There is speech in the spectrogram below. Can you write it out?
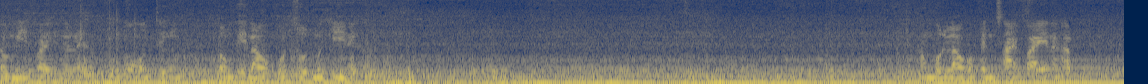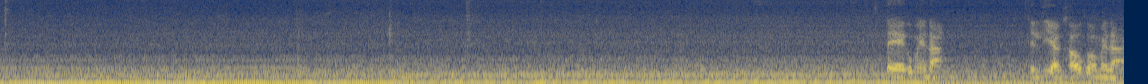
ตรงนี้ไปนั่นแหละโน่นถึงตรงที่เราขุดสูตรเมื่อกี้เนี่ยครับข้างบนเราก็เป็นสายไฟนะครับแต่ก็ไม่ดัง จะเรียกเขาก็ไม่ได้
